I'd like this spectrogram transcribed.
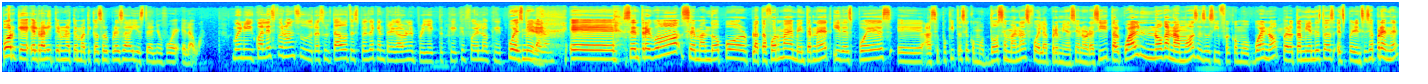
porque el rally tiene una temática sorpresa y este año fue el agua. Bueno, ¿y cuáles fueron sus resultados después de que entregaron el proyecto? ¿Qué, qué fue lo que Pues mira, eh, se entregó, se mandó por plataforma en internet y después, eh, hace poquito, hace como dos semanas, fue la premiación. Ahora sí, tal cual, no ganamos, eso sí fue como bueno, pero también de estas experiencias se aprenden.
